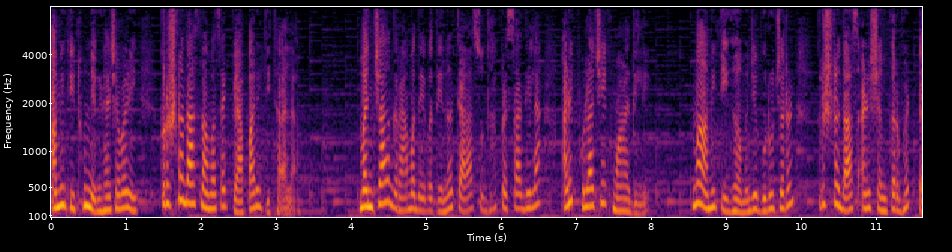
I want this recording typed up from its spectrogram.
आम्ही तिथून निघण्याच्या वेळी कृष्णदास नावाचा एक व्यापारी तिथं आला. मंचाल ग्रामदेवतेनं त्याला सुद्धा प्रसाद दिला आणि फुलाची एक माळ दिली. मग आम्ही तिघं म्हणजे गुरुचरण कृष्णदास आणि शंकर भट्ट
